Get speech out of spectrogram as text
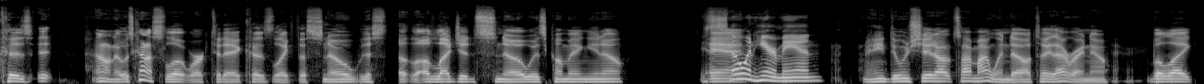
cuz it I don't know, it's kind of slow at work today cuz like the snow this uh, alleged snow is coming, you know. It's and- snowing here, man. I ain't doing shit outside my window, I'll tell you that right now. But like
